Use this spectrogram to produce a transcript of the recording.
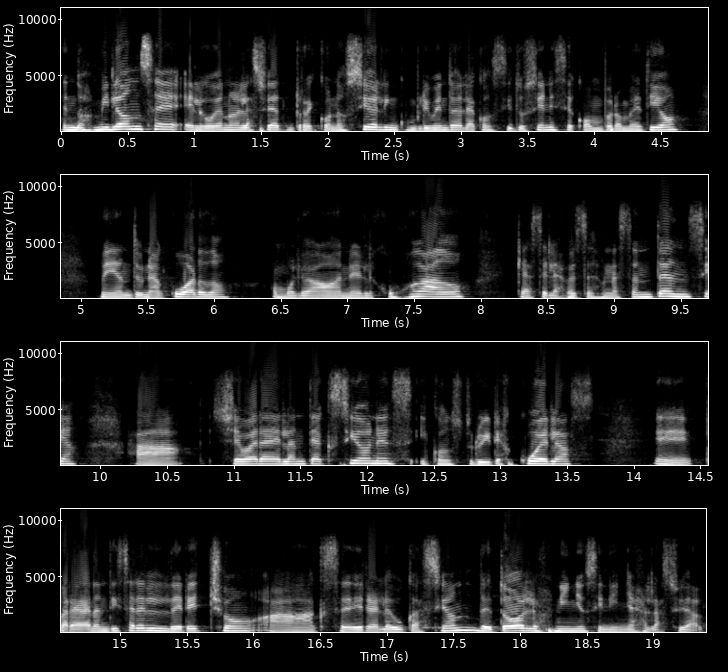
En 2011, el gobierno de la ciudad reconoció el incumplimiento de la Constitución y se comprometió, mediante un acuerdo homologado en el juzgado, que hace las veces de una sentencia, a llevar adelante acciones y construir escuelas eh, para garantizar el derecho a acceder a la educación de todos los niños y niñas de la ciudad.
